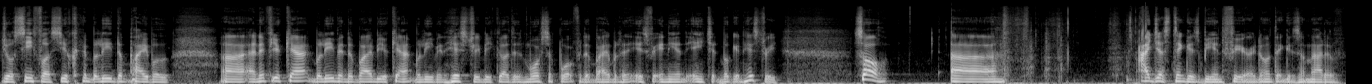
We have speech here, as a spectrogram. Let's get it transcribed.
Josephus, you can believe the Bible. Uh, and if you can't believe in the Bible, you can't believe in history because there's more support for the Bible than there is for any ancient book in history. So. Uh, I just think it's being fair. I don't think it's a matter of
